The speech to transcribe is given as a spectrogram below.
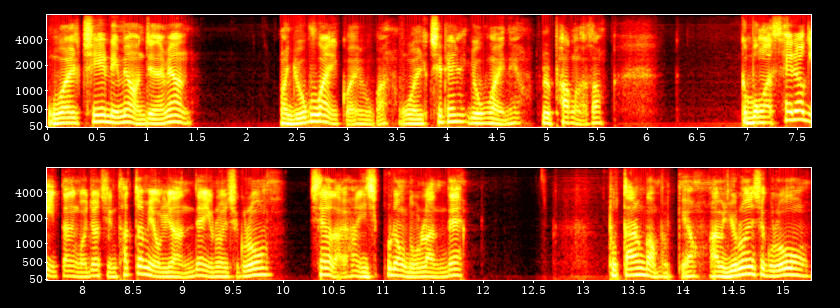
5월 7일이면 언제냐면 어, 요 구간일 거예요. 요 구간. 5월 7일 요 구간이네요. 돌파하고 나서 그 뭔가 세력이 있다는 거죠. 지금 타점이 올렸는데 이런 식으로 시세가 나요. 한 20% 정도 올랐는데 또 다른 거 한번 볼게요. 아, 이런 식으로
